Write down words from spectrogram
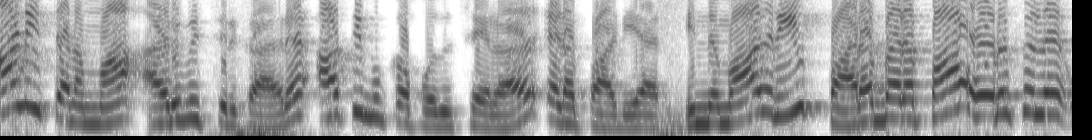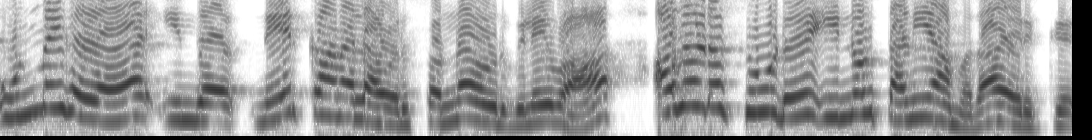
ஆணித்தனமா அறிவிச்சிருக்காரு அதிமுக பொதுச் செயலாளர் எடப்பாடியார். இந்த மாதிரி பரபரப்பா ஒரு சில உண்மைகளை இந்த நேர்காணல் அவர் சொன்ன ஒரு விளைவா அதோட சூடு இன்னும் தனியாம தான் இருக்கு.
